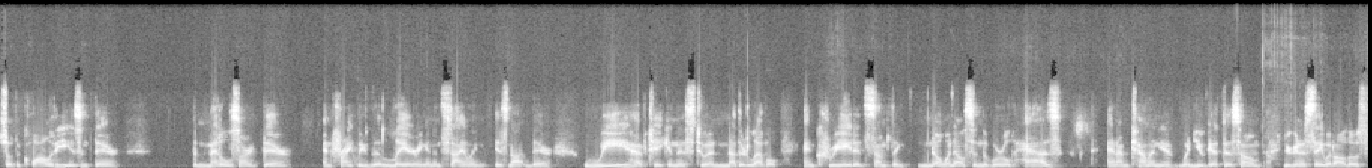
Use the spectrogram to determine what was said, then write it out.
So the quality isn't there, the metals aren't there, and frankly, the layering and styling is not there. We have taken this to another level and created something no one else in the world has. And I'm telling you, when you get this home, you're going to say what all those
